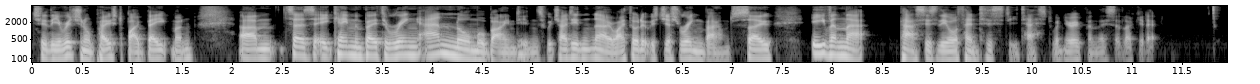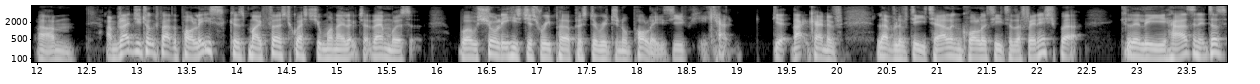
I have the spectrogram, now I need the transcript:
to the original post by Bateman um, says it came in both ring and normal bindings, which I didn't know. I thought it was just ring bound. So even that passes the authenticity test when you open this and look at it. Um, I'm glad you talked about the polys because my first question when I looked at them was, well, surely he's just repurposed original polys. You, you can't get that kind of level of detail and quality to the finish, but clearly he has and it does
